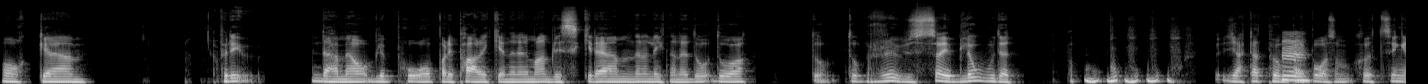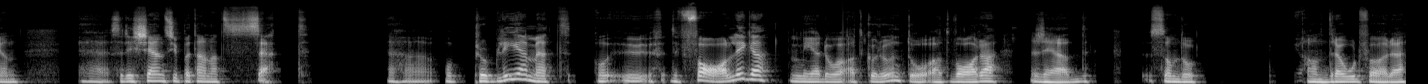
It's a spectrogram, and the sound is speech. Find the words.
Och ehm, för det, det här med att bli påhoppad i parken eller när man blir skrämd eller liknande, då, då, då, då rusar ju blodet. Hjärtat pumpar mm. på som skjutsingen. Eh, så det känns ju på ett annat sätt. Och problemet och det farliga med då att gå runt och att vara rädd, som då andra ord för det,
